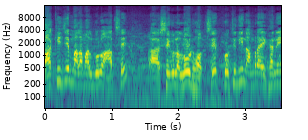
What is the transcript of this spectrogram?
বাকি যে মালামালগুলো আছে সেগুলো লোড হচ্ছে। প্রতিদিন আমরা এখানে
